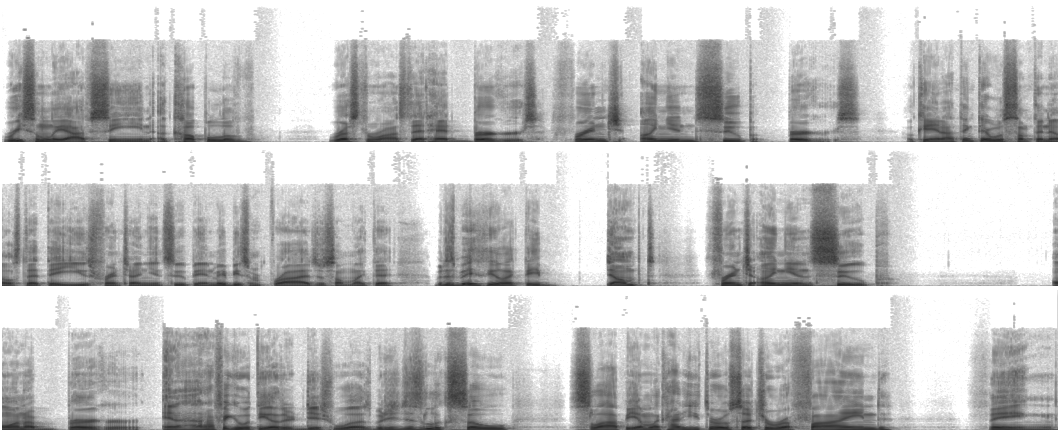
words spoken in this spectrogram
Recently, I've seen a couple of restaurants that had burgers, French onion soup burgers. Okay, and I think there was something else that they used French onion soup in, maybe some fries or something like that. But it's basically like they dumped French onion soup on a burger. And I don't forget what the other dish was, but it just looks so sloppy. I'm like, how do you throw such a refined thing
